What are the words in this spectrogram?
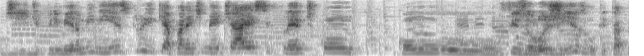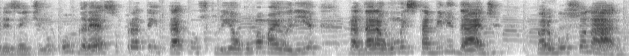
de, de primeiro-ministro e que aparentemente há esse flerte com com o fisiologismo que está presente no Congresso para tentar construir alguma maioria para dar alguma estabilidade para o Bolsonaro,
